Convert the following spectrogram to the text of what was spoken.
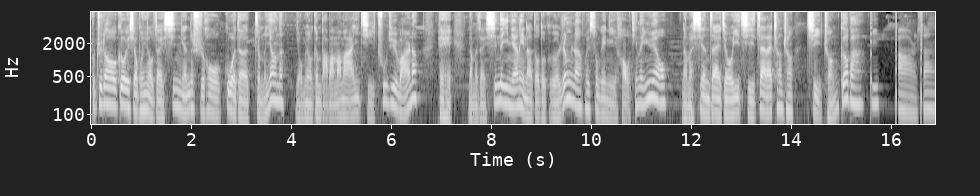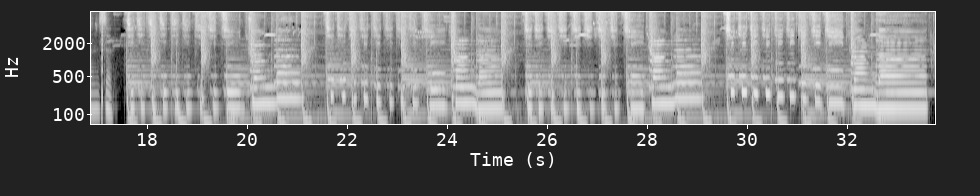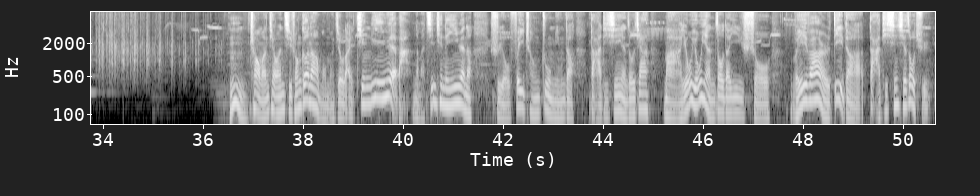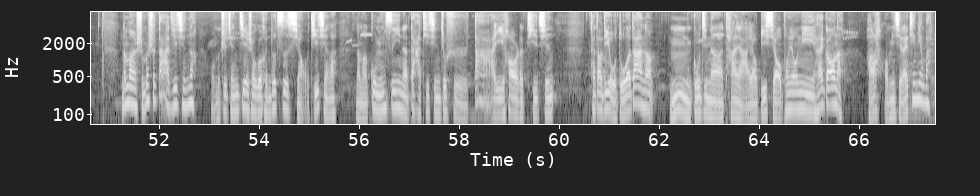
不知道各位小朋友在新年的时候过得怎么样呢？有没有跟爸爸妈妈一起出去玩呢？嘿嘿，那么在新的一年里呢，豆豆哥哥仍然会送给你好听的音乐哦。那么现在就一起再来唱唱起床歌吧。一、二、三、四，起起起起起起起起起床了，起起起起起起起起起床了，起起起起起起起起起床了。起起起起起起起起床了。嗯，唱完跳完起床歌呢，我们就来听音乐吧。那么今天的音乐呢，是由非常著名的大提琴演奏家马友友演奏的一首维瓦尔第的大提琴协奏曲。那么什么是大提琴呢？我们之前介绍过很多次小提琴了。那么顾名思义呢，大提琴就是大一号的提琴。它到底有多大呢？嗯，估计呢，它呀要比小朋友你还高呢。好了，我们一起来听听吧。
